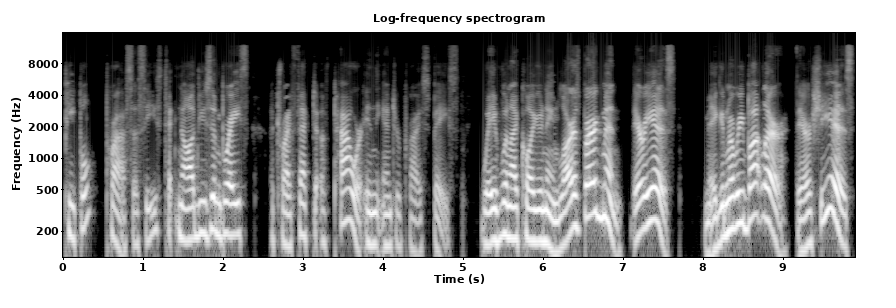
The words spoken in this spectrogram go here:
People, processes, technologies embrace a trifecta of power in the enterprise space. Wave when I call your name. Lars Bergmann, there he is. Megan Marie Butler, there she is.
